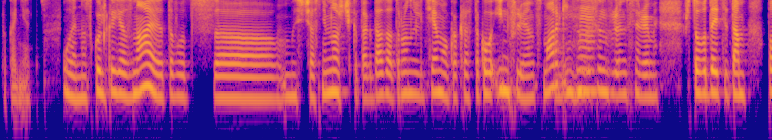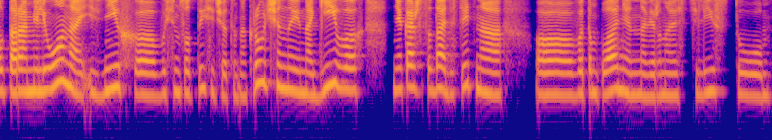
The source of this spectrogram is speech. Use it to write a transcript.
пока нет. Ой, насколько я знаю, это вот с, э, мы сейчас немножечко тогда затронули тему как раз такого инфлюенс-маркетинга Мгм. с инфлюенсерами, что вот эти там полтора миллиона, из них э, 800 тысяч это накрученные на гивах. Мне кажется, да, действительно, э, в этом плане, наверное, стилисту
